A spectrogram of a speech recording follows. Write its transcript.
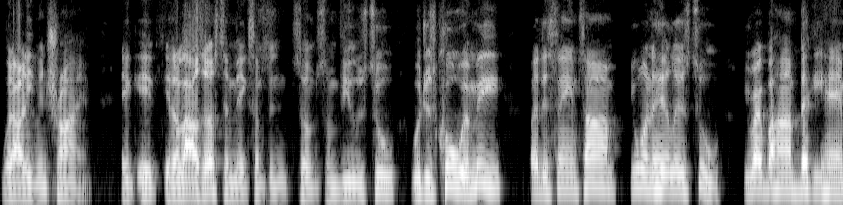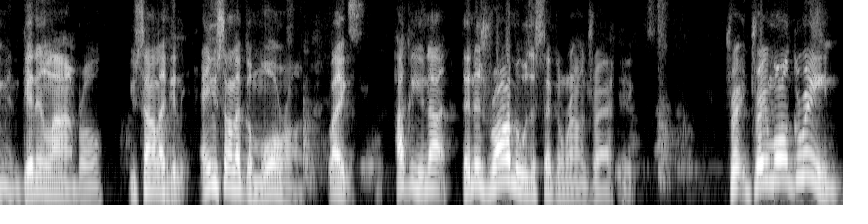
without even trying. It, it, it allows us to make something some some views too, which is cool with me. But at the same time, you want to hit list too. You're right behind Becky Hammon. Get in line, bro. You sound like an and you sound like a moron. Like, how can you not? Dennis Rodman was a second round draft pick. Dray, Draymond Green,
